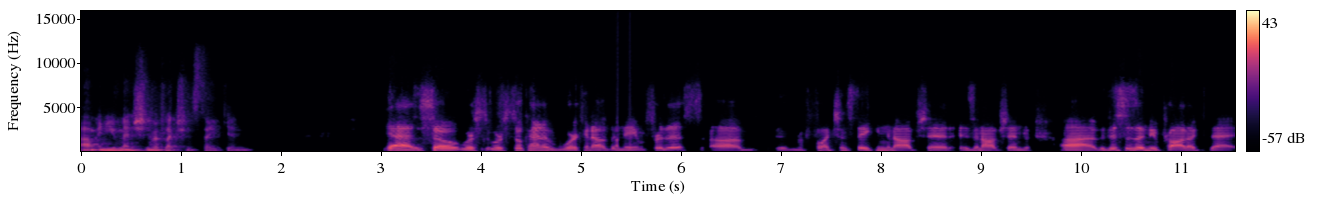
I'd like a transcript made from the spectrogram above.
um, and you mentioned reflection staking. Yeah, so we're we're still kind of working out the name for this. Um, reflection staking an option is an option, uh, this is a new product that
